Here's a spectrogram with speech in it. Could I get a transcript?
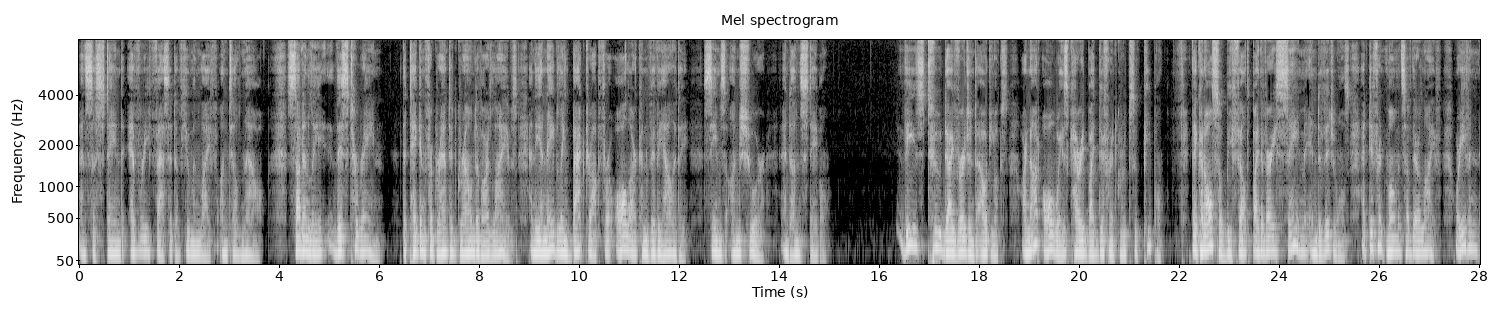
and sustained every facet of human life until now. Suddenly, this terrain, the taken for granted ground of our lives, and the enabling backdrop for all our conviviality seems unsure and unstable. These two divergent outlooks are not always carried by different groups of people. They can also be felt by the very same individuals at different moments of their life, or even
